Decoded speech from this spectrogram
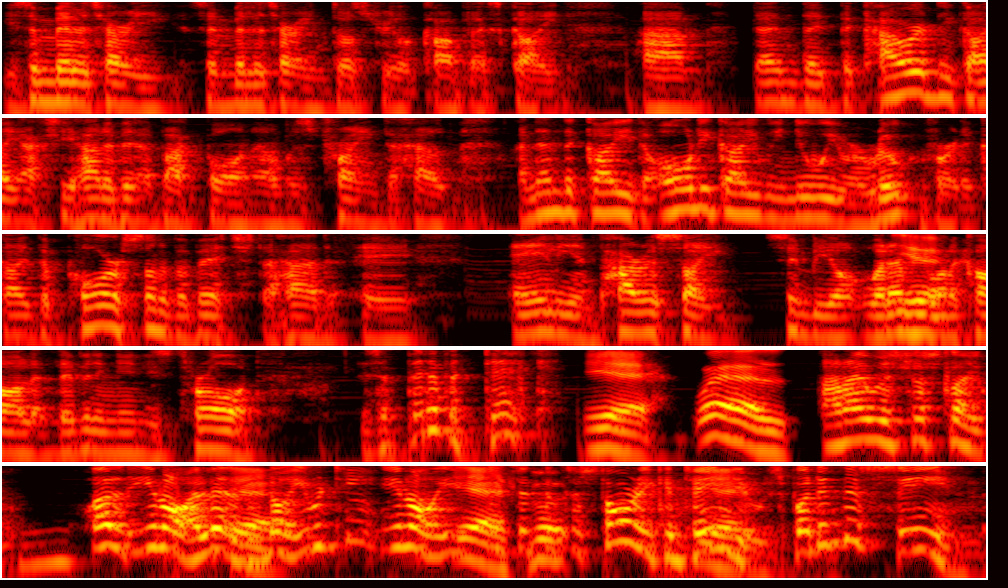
he's a military. It's a military industrial complex guy. Um, then the, the cowardly guy actually had a bit of backbone and was trying to help. And then the guy, the only guy we knew we were rooting for, the guy, the poor son of a bitch that had a alien parasite symbiote, whatever you want to call it, living in his throat, is a bit of a dick. Yeah. Well, And I was just like, well, you know, a little Yeah. bit. No, he redeem, you know, he- Yes, the, but- the story continues. But in this scene,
